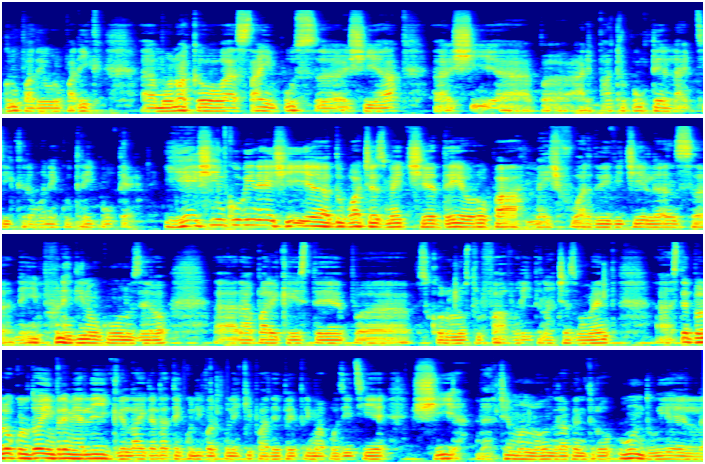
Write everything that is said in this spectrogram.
grupa de Europa League. Uh, Monaco s-a impus uh, și ea uh, și are 4 puncte, Leipzig rămâne cu 3 puncte. Ieșim cu bine și după acest meci de Europa, meci foarte dificil, însă ne impune din nou cu 1-0, dar pare că este scorul nostru favorit în acest moment. Suntem pe locul 2 în Premier League, la egalitate cu Liverpool, echipa de pe prima poziție și mergem în Londra pentru un duel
